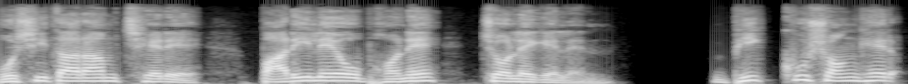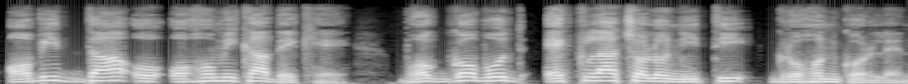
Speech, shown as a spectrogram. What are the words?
ঘোষিতারাম ছেড়ে পারিলেও ভনে চলে গেলেন। ভিক্ষু সংঘের অবিদ্যা ও অহমিকা দেখে ভজ্ঞবোধ একলাচল নীতি গ্রহণ করলেন।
